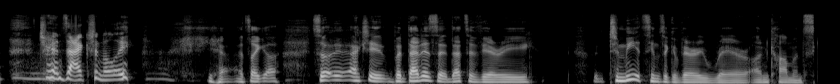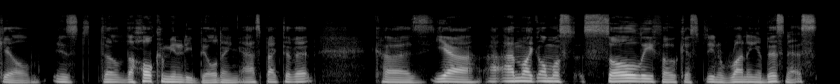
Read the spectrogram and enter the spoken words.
Transactionally. Yeah, it's like uh, so uh, actually, but that is a that's a very to me it seems like a very rare, uncommon skill is the the whole community building aspect of it. Cause yeah, I'm like almost solely focused, you know, running a business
